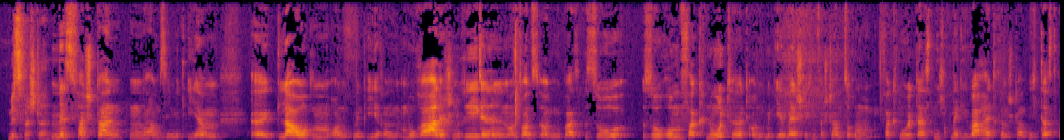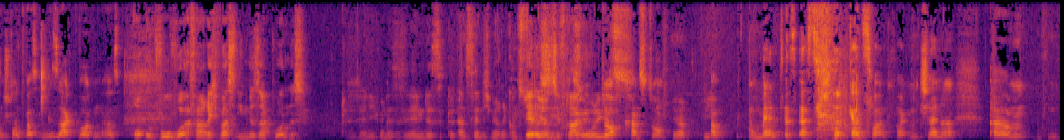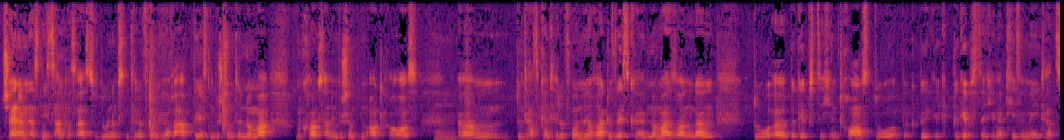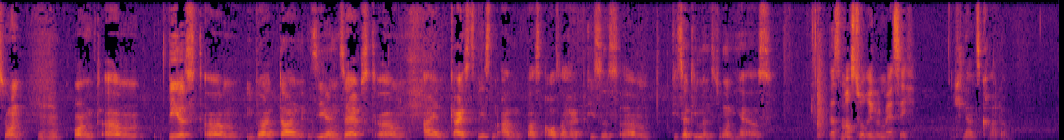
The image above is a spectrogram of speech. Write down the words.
Missverstanden. missverstanden, haben sie mit ihrem äh, Glauben und mit ihren moralischen Regeln und sonst irgendwas so, so rum verknotet und mit ihrem menschlichen Verstand so rum verknotet, dass nicht mehr die Wahrheit drin stand, nicht das drin stand, was ihnen gesagt worden ist. Oh, und wo, wo erfahre ich, was Ihnen gesagt worden ist? Ja nicht, mehr- das, ist ja, das kannst du ja nicht mehr rekonstruieren. Ja, das ist die Frage. Doch, kannst du. ja, wie? Ab- Moment, jetzt erst ganz zu Anfang, ein Channel. Ähm, Channeln ist nichts anderes als du, du nimmst einen Telefonhörer ab, wählst eine bestimmte Nummer und kommst an einem bestimmten Ort raus. Ähm, du hast keinen Telefonhörer, du wählst keine Nummer, sondern du äh, begibst dich in Trance, du be be begibst dich in eine tiefe Meditation und ähm, wählst ähm, über dein Seelenselbst ähm, ein Geistwesen an, was außerhalb dieses, ähm, dieser Dimension hier ist. Das machst du regelmäßig, Ich lerne es gerade.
